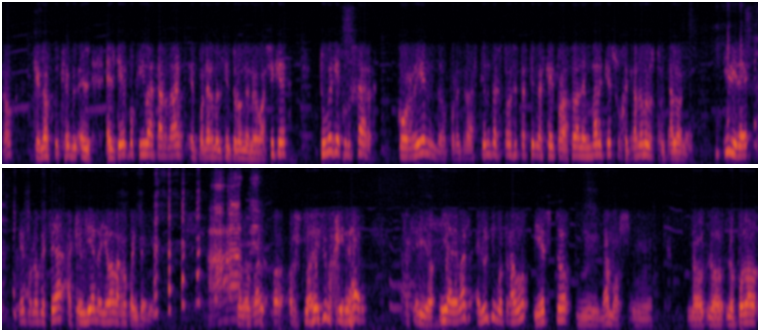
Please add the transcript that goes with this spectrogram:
¿no? Que, no, el, el tiempo que iba a tardar en ponerme el cinturón de nuevo. Así que tuve que cruzar corriendo por entre las tiendas, todas estas tiendas que hay por la zona de embarque, sujetándome los pantalones. Y diré que, por lo que sea, aquel día no llevaba ropa interior. Ah, con lo cual, os podéis imaginar aquello. Y además, el último tramo, y esto, mm, vamos, mm, lo, lo, puedo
